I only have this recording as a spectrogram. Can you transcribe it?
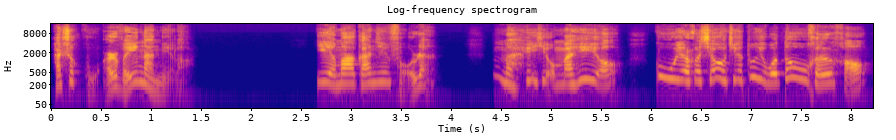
还是果儿为难你了？叶妈赶紧否认：“没有，没有，姑爷和小姐对我都很好。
